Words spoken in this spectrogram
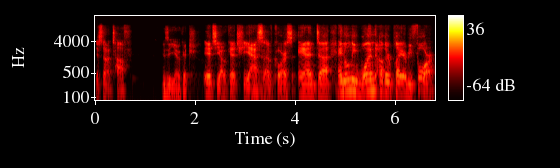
It's not tough. Is it Jokic? It's Jokic, yes, Yeah. of course, and uh, and only one other player before.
